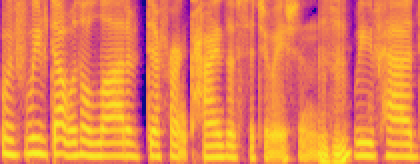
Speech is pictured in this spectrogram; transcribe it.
we've we've dealt with a lot of different kinds of situations. Mhm. We've had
